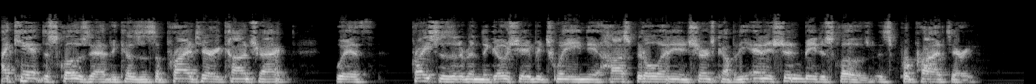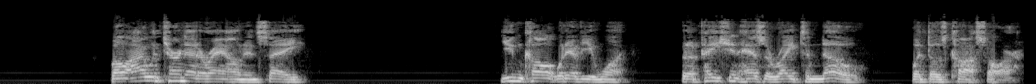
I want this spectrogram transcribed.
I can't disclose that because it's a proprietary contract with prices that have been negotiated between the hospital and the insurance company, and it shouldn't be disclosed. It's proprietary. Well, I would turn that around and say, you can call it whatever you want, but a patient has a right to know what those costs are.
